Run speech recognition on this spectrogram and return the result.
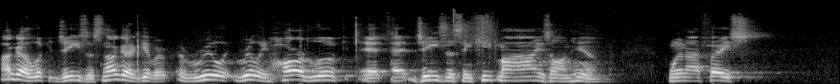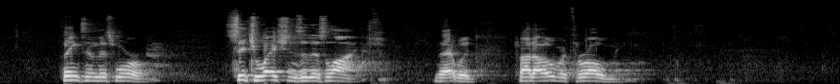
I've got to look at Jesus, and I've got to give a, a really, really hard look at, at Jesus and keep my eyes on Him when I face things in this world situations of this life that would try to overthrow me.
